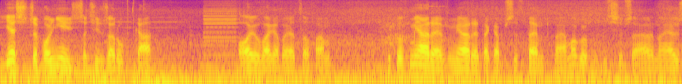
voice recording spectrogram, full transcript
jeszcze wolniejsza ciężarówka. Oj, uwaga, bo ja cofam. Tylko w miarę, w miarę taka przystępna. Mogłoby być szybsza, ale no ja już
